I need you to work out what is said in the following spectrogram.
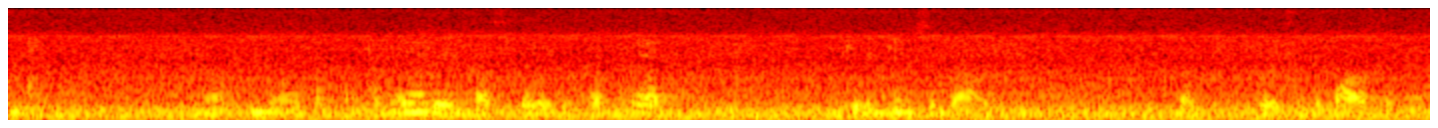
you know, you know what I'm talking about, I'm talking Yeah. about creating possibilities, I'm talking Yeah. about giving him some value, like raising the bar for him.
